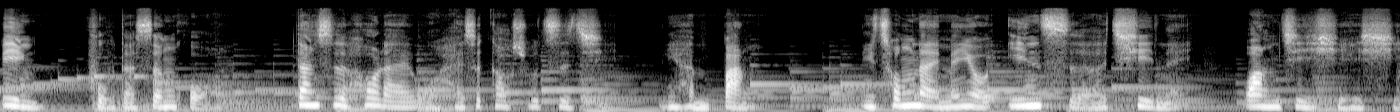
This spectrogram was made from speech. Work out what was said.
病苦的生活。但是后来，我还是告诉自己，你很棒，你从来没有因此而气馁、忘记学习。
